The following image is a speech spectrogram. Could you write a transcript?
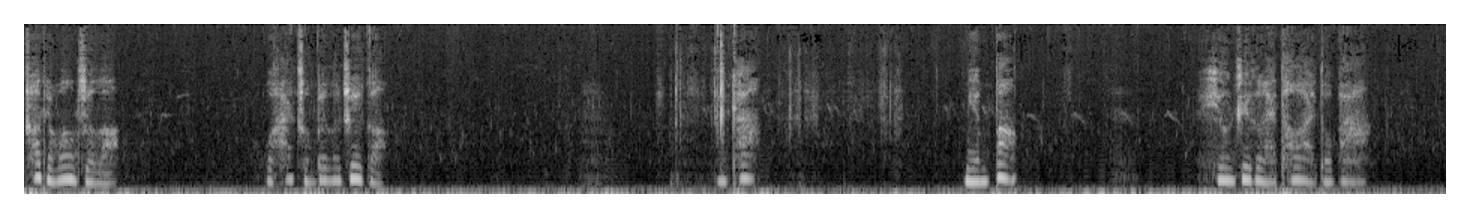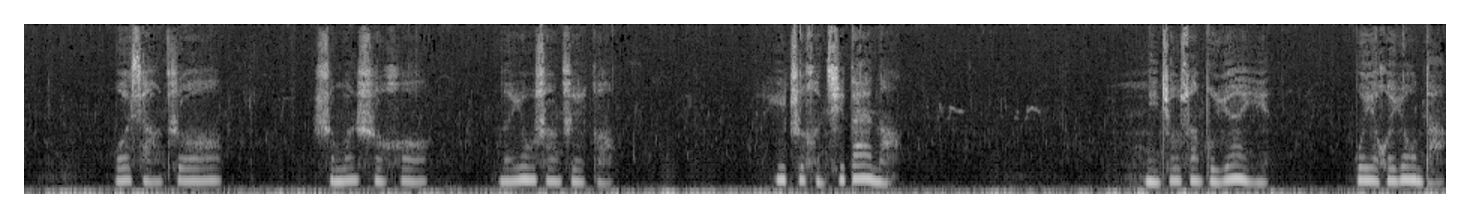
差点忘记了，我还准备了这个，你看，棉棒。用这个来掏耳朵吧。我想着，什么时候能用上这个，一直很期待呢。你就算不愿意，我也会用的。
